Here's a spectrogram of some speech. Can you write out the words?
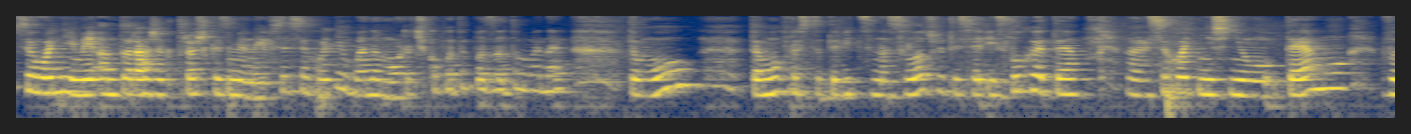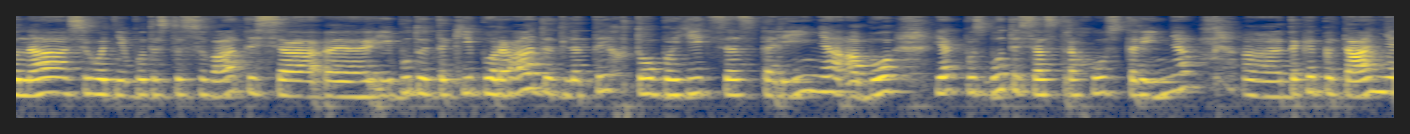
сьогодні мій антуражик трошки змінився. Сьогодні в мене морочко буде позаду мене. Тому, тому просто дивіться, насолоджуйтеся і слухайте е, сьогоднішню тему. Вона сьогодні буде стосуватися е, і будуть такі поради для тих, хто боїться старіння або як позбутися страху старіння. Е, Таке питання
